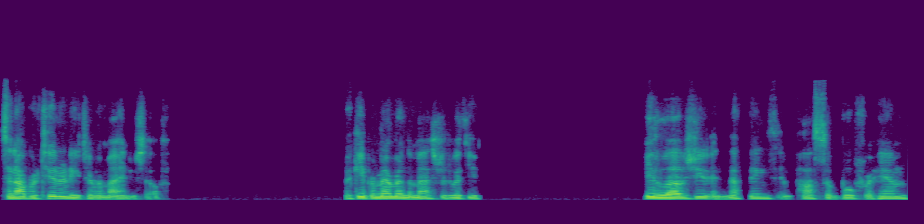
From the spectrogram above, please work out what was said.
It's an opportunity to remind yourself. But keep remembering the Master's with you. He loves you and nothing's impossible for him.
